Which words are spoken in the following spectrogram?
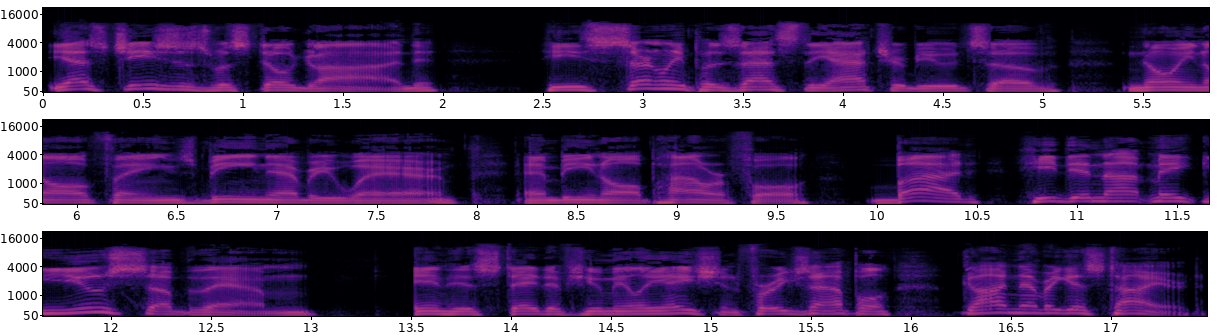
yes, Jesus was still God. He certainly possessed the attributes of knowing all things, being everywhere, and being all powerful, but he did not make use of them in his state of humiliation. For example, God never gets tired.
